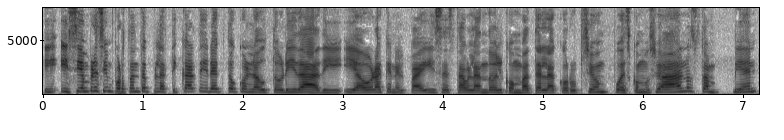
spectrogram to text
y, y siempre es importante platicar directo con la autoridad, y, y, ahora que en el país se está hablando del combate a la corrupción, pues como ciudadanos también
